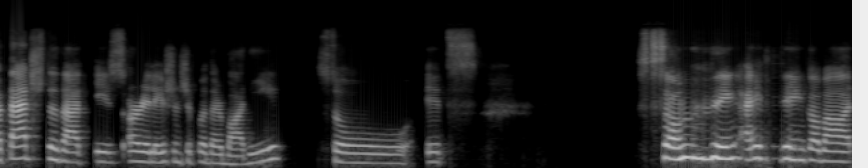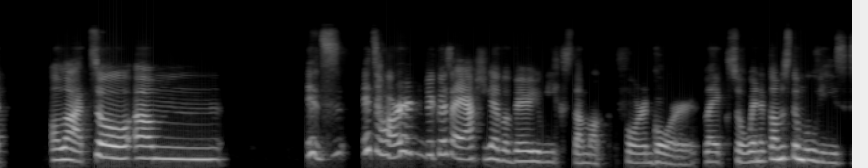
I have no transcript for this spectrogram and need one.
attached to that is our relationship with our body. So it's something I think about a lot. So um it's it's hard because I actually have a very weak stomach for gore. Like so when it comes to movies,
